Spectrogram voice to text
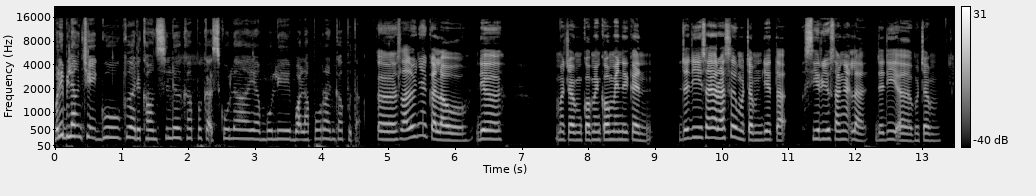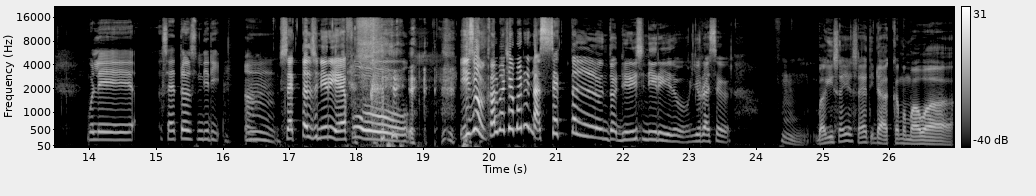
Boleh bilang cikgu ke ada kaunselor ke apa kat sekolah yang boleh buat laporan ke apa tak? Uh, selalunya kalau dia macam komen-komen dia kan. Jadi saya rasa macam dia tak serius sangat lah. Jadi uh, macam boleh settle sendiri. Uh. Hmm, settle sendiri eh. Fuh. Izul, kalau macam mana nak settle untuk diri sendiri tu, you rasa? Hmm, bagi saya saya tidak akan membawa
